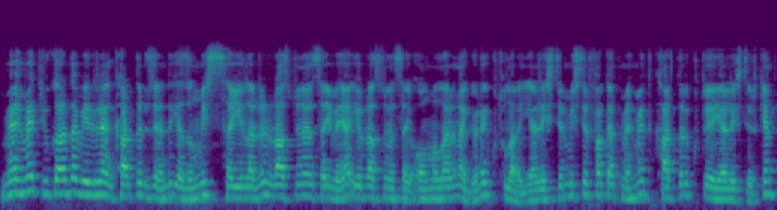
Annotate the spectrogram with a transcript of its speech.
Mehmet yukarıda verilen kartlar üzerinde yazılmış sayıları rasyonel sayı veya irrasyonel sayı olmalarına göre kutulara yerleştirmiştir. Fakat Mehmet kartları kutuya yerleştirirken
